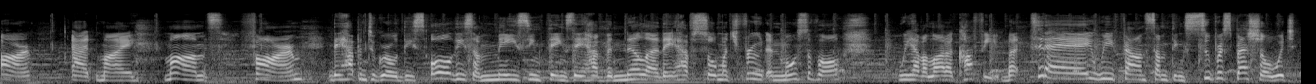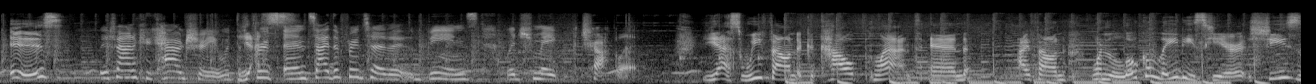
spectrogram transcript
are at my mom's farm. They happen to grow these all these amazing things. They have vanilla, they have so much fruit, and most of all, we have a lot of coffee. But today we found something super special, which is We found a cacao tree with the Yes. fruits, and inside the fruits are the beans, which make chocolate. Yes, we found a cacao plant and I found one of the local ladies here. She's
